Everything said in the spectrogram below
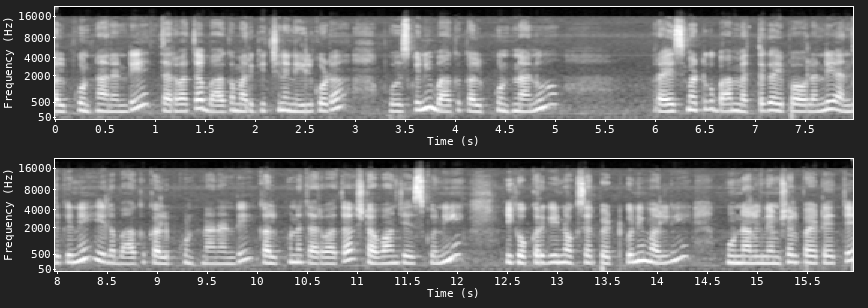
కలుపుకుంటున్నానండి. తర్వాత బాగా మరిగించిన నీళ్ళు కూడా పోసుకుని బాగా కలుపుకుంటున్నాను. రైస్ మట్టుకు బాగా మెత్తగా అయిపోవాలండి. అందుకని ఇలా బాగా కలుపుకుంటున్నానండి. కలుపుకున్న తర్వాత స్టవ్ ఆన్ చేసుకుని ఈ కుక్కర్ గిన్నె ఒకసారి పెట్టుకుని మళ్ళీ మూడు నాలుగు నిమిషాల పాటు అయితే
